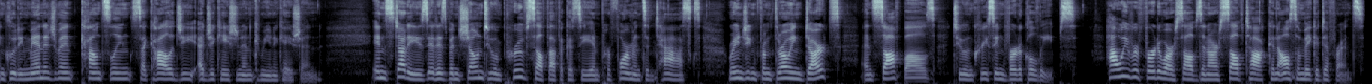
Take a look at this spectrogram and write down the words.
including management, counseling, psychology, education, and communication. In studies, it has been shown to improve self efficacy and performance in tasks ranging from throwing darts and softballs to increasing vertical leaps. How we refer to ourselves in our self talk can also make a difference.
